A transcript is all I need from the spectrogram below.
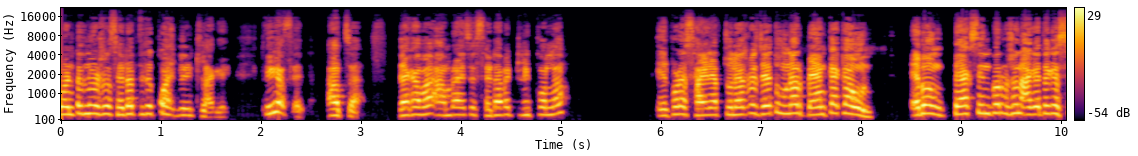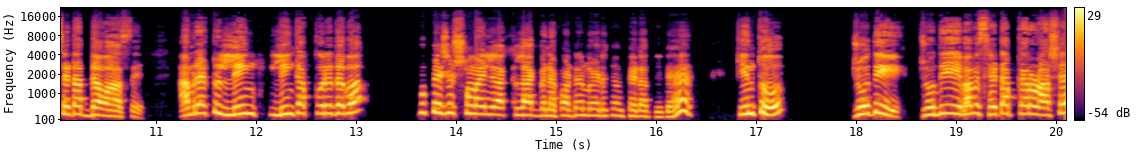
কন্টেন্ট মনিটাইজেশন সেট আপ দিতে কয় মিনিট লাগে। ঠিক আছে? আচ্ছা দেখাবা আমরা এই যে সেট আপে ক্লিক করলাম। এরপরে সাইন আপ চলে আসবে, যেহেতু উনার ব্যাংক অ্যাকাউন্ট এবং ট্যাক্স ইনফরমেশন আগে থেকে সেট আপ দেওয়া আছে। আমরা একটু লিঙ্ক লিঙ্ক আপ করে দেব। খুব বেশি সময় লাগ- লাগবে না কন্টেন্ট মনিটাইজেশন সেট আপ দিতে হ্যাঁ? কিন্তু যদি যদি এভাবে সেট আপ কারোর আসে,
